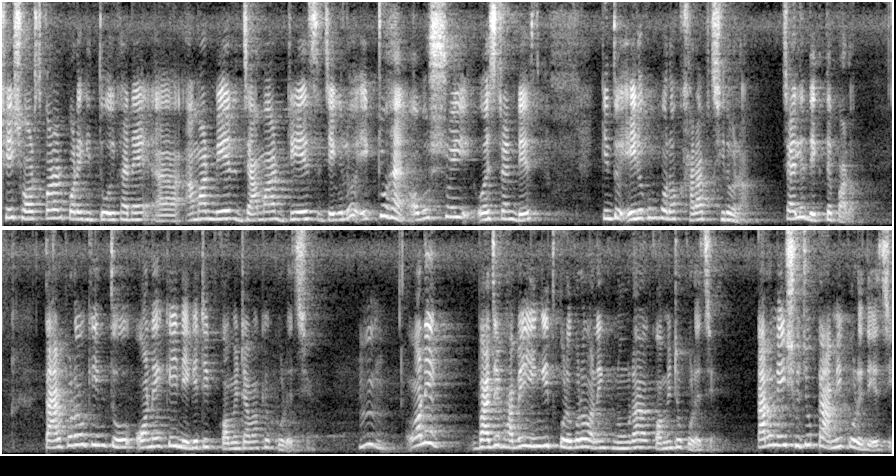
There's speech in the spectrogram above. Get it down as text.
সেই শর্টস করার পরে কিন্তু ওইখানে আমার মেয়ের জামার ড্রেস যেগুলো একটু হ্যাঁ অবশ্যই ওয়েস্টার্ন ড্রেস কিন্তু এইরকম কোনো খারাপ ছিল না। চাইলে দেখতে পারো। তারপরেও কিন্তু অনেকেই নেগেটিভ কমেন্ট আমাকে করেছে। হুম, অনেক বাজেভাবেই ইঙ্গিত করে করে অনেক নোংরা কমেন্টও করেছে। কারণ এই সুযোগটা আমি করে দিয়েছি।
